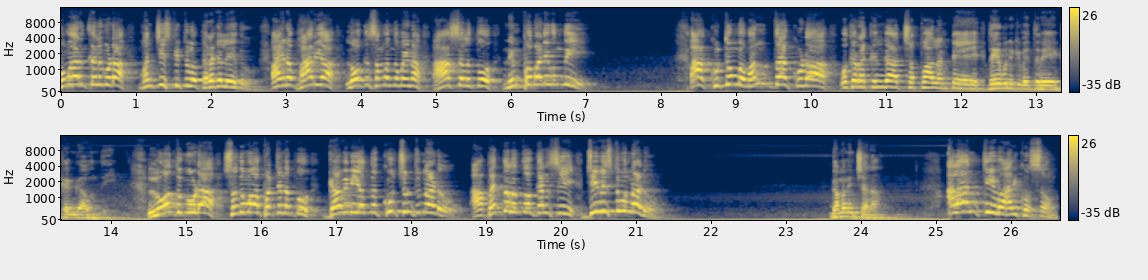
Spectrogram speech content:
కుమార్తెలు కూడా మంచి స్థితిలో పెరగలేదు. ఆయన భార్య లోక సంబంధమైన ఆశలతో నింపబడి ఉంది. ఆ కుటుంబం అంతా కూడా ఒక రకంగా చెప్పాలంటే దేవునికి వ్యతిరేకంగా ఉంది. లోతు కూడా సుధుమా పట్టణపు గవిని యొక్క కూర్చుంటున్నాడు. ఆ పెద్దలతో కలిసి జీవిస్తూ ఉన్నాడు. గమనించారా? అలాంటి వారి కోసం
